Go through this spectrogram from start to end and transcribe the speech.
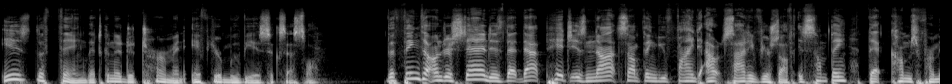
is the thing that's going to determine if your movie is successful. The thing to understand is that that pitch is not something you find outside of yourself. It's something that comes from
